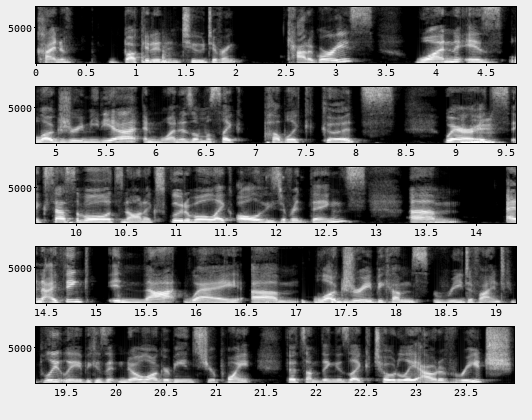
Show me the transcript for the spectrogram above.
kind of bucketed in two different categories. One is luxury media, and one is almost like public goods, where mm-hmm. it's accessible, it's non excludable, like all of these different things. Um, and I think in that way, um, luxury becomes redefined completely because it no longer means, to your point, that something is like totally out of reach.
